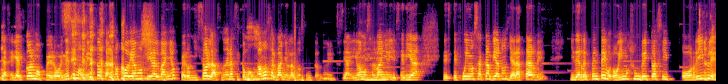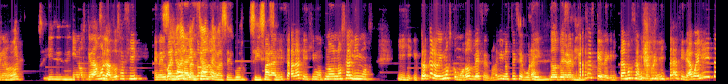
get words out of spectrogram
ya sería el colmo, pero en ese momento, o sea, no podíamos ir al baño, pero ni solas, ¿no? Era así como, vamos al baño las dos juntas, ¿no? Entonces ya íbamos al baño y ese día este, fuimos a cambiarnos, ya era tarde, y de repente oímos un grito así horrible, ¿no? Sí, sí, sí. Y nos quedamos las dos así en el baño. Salió te lo aseguro. Sí, sí, paralizadas y dijimos, no, no salimos. Y, creo que lo vimos como dos veces, ¿no? Y no estoy segura. Sí, dos veces. Pero el caso es que le gritamos a mi abuelita así de abuelita.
